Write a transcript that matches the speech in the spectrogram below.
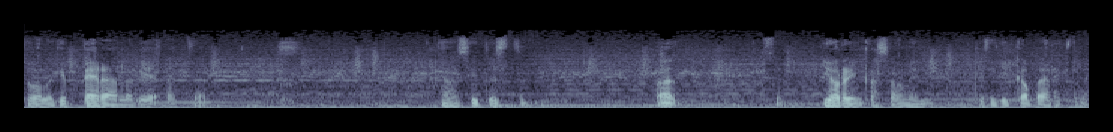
tuollakin perällä vielä. Että... Ja sitten, sitten mä Jorin kanssa olin tietenkin kaverit ja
